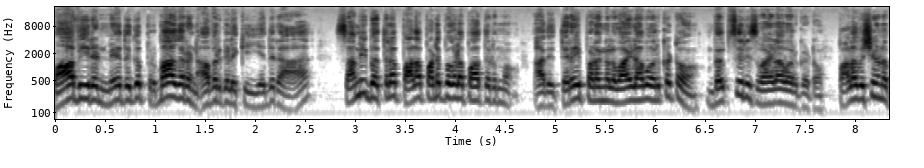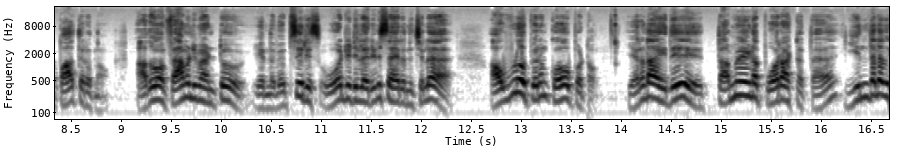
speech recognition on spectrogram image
மாவீரன் மேதுகு பிரபாகரன் அவர்களுக்கு எதிராக சமீபத்தில் பல படைப்புகளை பார்த்துருந்தோம். அது திரைப்படங்கள் வாயிலாகவும் இருக்கட்டும் வெப் சீரிஸ் வாயிலாகவும் இருக்கட்டும் பல விஷயங்களை பார்த்துருந்தோம். அதுவும் ஃபேமிலி மேன் டூ இந்த வெப் சீரிஸ் ஓடிடியில் ரிலீஸ் ஆயிருந்துச்சுல அவ்வளோ பேரும் கோவப்பட்டோம். என்னடா இது? தமிழின போராட்டத்தை இந்தளவு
